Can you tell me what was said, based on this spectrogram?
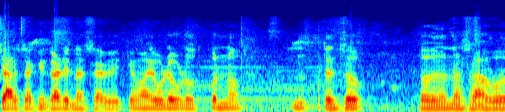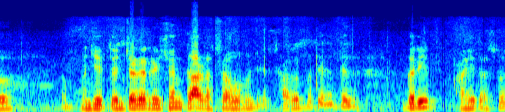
चारचाकी गाडी नसावे किंवा एवढं एवढं उत्पन्न त्यांचं नसावं. म्हणजे त्यांच्याकडे रेशन कार्ड असावं. म्हणजे साधारणपणे ते गरीब आहेत असं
